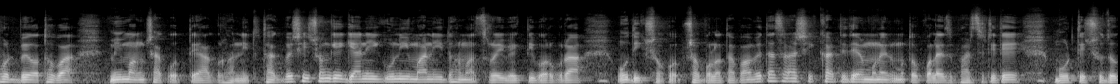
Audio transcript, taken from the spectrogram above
হটবে অথবা মীমাংসা করতে আগ্রহান্বিত থাকবে। সেই সঙ্গে জ্ঞানী, গুণী, মানি, ধর্মাশ্রয়ী ব্যক্তিবর্গরা অধিক সফলতা পাবে। তাছাড়া শিক্ষার্থীদের মনের মতো কলেজ, ভার্সিটিতে ভর্তির সুযোগ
